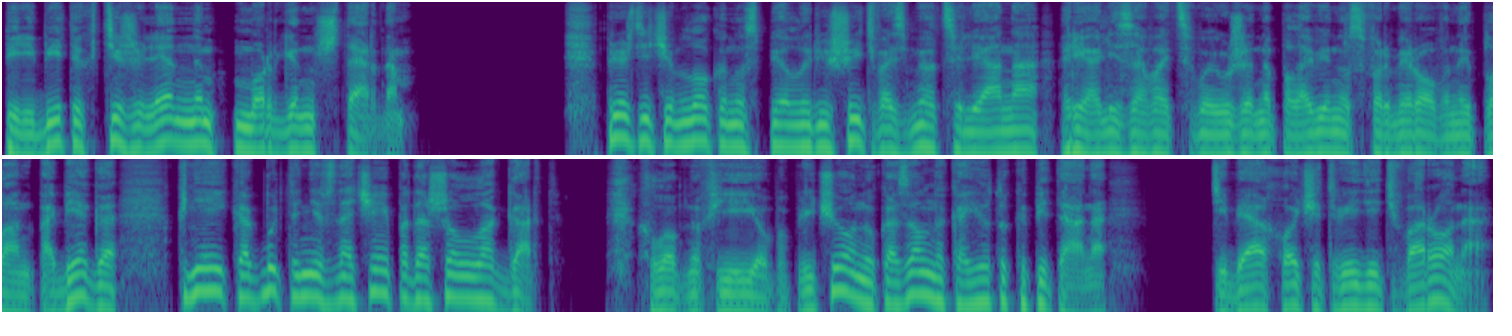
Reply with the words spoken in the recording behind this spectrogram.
перебитых тяжеленным Моргенштерном. Прежде чем Локон успел решить, возьмется ли она реализовать свой уже наполовину сформированный план побега, к ней как будто невзначай подошел Лагард. Хлопнув ее по плечу, он указал на каюту капитана. «Тебя хочет видеть ворона».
